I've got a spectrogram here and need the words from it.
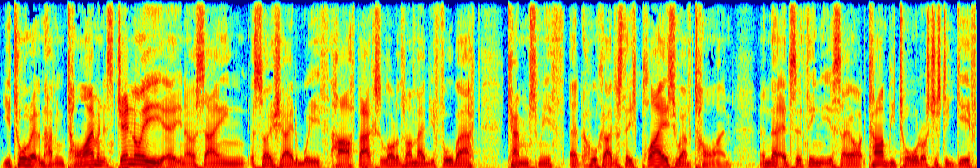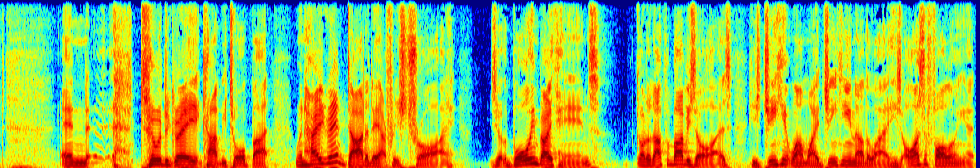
you talk about them having time, and it's generally uh, you know a saying associated with halfbacks. A lot of the time, maybe a fullback, Cameron Smith at hooker, just these players who have time, and that it's a thing that you say, oh, it can't be taught, or it's just a gift. And to a degree, it can't be taught. But when Harry Grant darted out for his try, he's got the ball in both hands, got it up above his eyes. He's jinking it one way, jinking another way. His eyes are following it.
